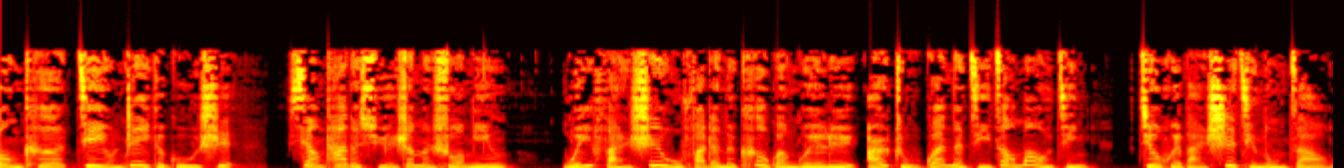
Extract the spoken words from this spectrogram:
孟轲借用这个故事，向他的学生们说明：违反事物发展的客观规律而主观的急躁冒进，就会把事情弄糟。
